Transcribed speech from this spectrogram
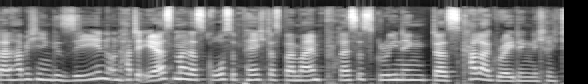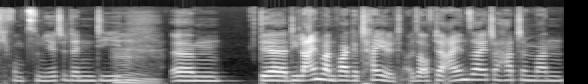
dann habe ich ihn gesehen und hatte erstmal das große Pech, dass bei meinem Pressescreening das Color Grading nicht richtig funktionierte, denn die, ähm, der, die Leinwand war geteilt. Also auf der einen Seite hatte man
